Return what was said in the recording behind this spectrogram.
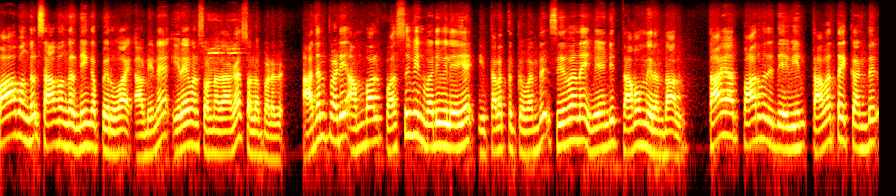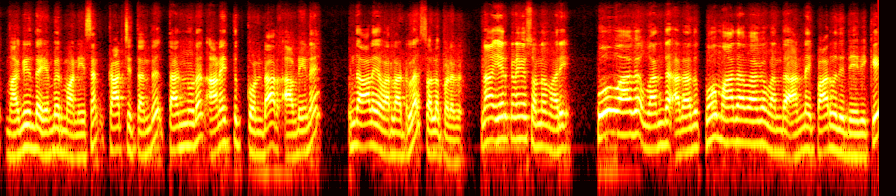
பாவங்கள் சாபங்கள் நீங்க பெறுவாய் அப்படின்னு இறைவன் சொன்னதாக சொல்லப்படுது. அதன்படி அம்பாள் பசுவின் வடிவிலேயே இத்தலத்துக்கு வந்து சிவனை வேண்டி தவம் இருந்தால் தாயார் பார்வதி தேவியின் தவத்தை கண்டு மகிழ்ந்த எம்பெருமானீசன் காட்சி தந்து தன்னுடன் அணைத்து கொண்டார் அப்படின்னு இந்த ஆலய வரலாற்றில் சொல்லப்படுது. நான் ஏற்கனவே சொன்ன மாதிரி கோவாக வந்த அதாவது கோமாதாவாக வந்த அன்னை பார்வதி தேவிக்கு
